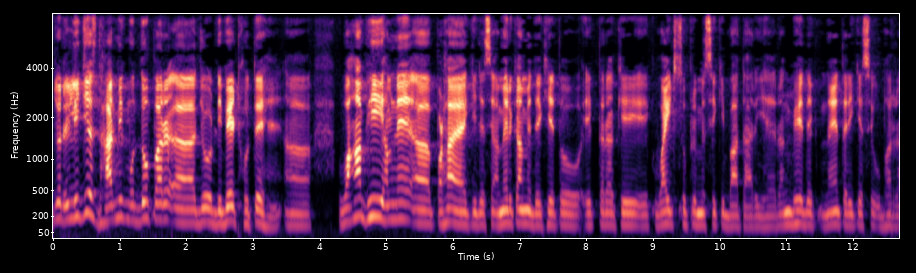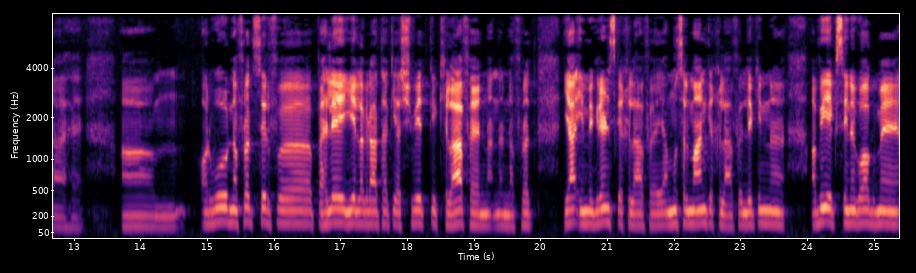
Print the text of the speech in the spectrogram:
जो रिलीजियस धार्मिक मुद्दों पर जो डिबेट होते हैं वहाँ भी हमने पढ़ा है कि जैसे अमेरिका में देखिए तो एक तरह की एक वाइट सुप्रीमेसी की बात आ रही है, रंगभेद एक नए तरीके से उभर रहा है। और वो नफ़रत सिर्फ़ पहले ये लग रहा था कि अश्वेत के ख़िलाफ़ है नफ़रत, या इमिग्रेंट्स के ख़िलाफ़ है, या मुसलमान के ख़िलाफ़ है, लेकिन अभी एक सिनेगॉग में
